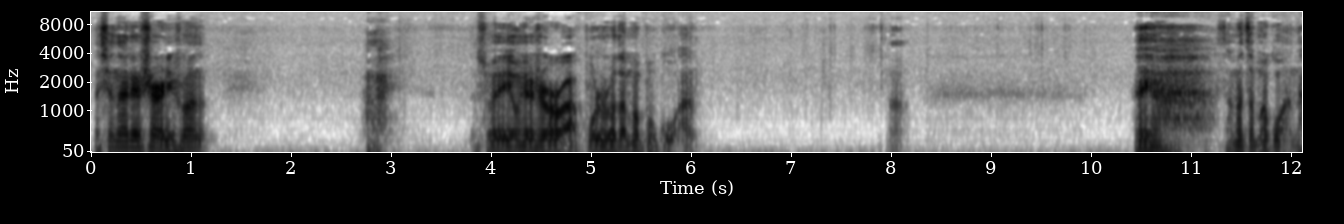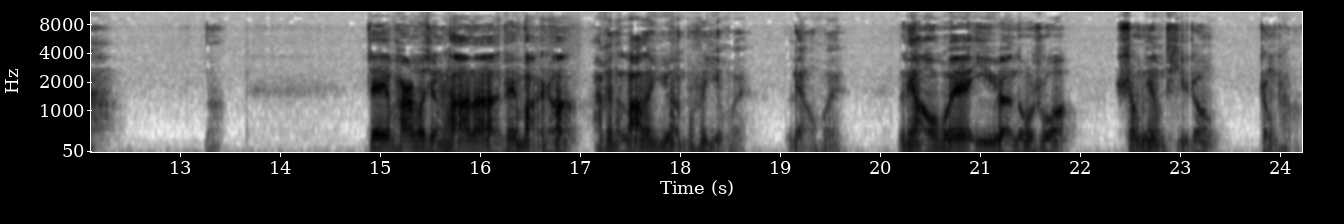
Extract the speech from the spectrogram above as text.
那现在这事儿，你说，唉。所以有些时候啊，不是说咱们不管，啊，哎呀，咱们怎么管呢？啊，这个派出所警察呢，这晚上还给他拉到医院，不是一回，两回，两回医院都说生命体征正常，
